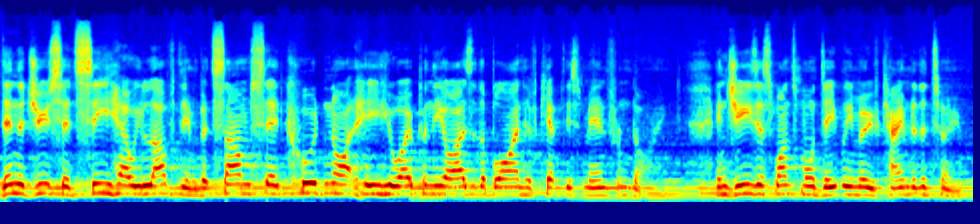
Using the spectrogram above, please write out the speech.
Then the Jews said, See how he loved him. But some said, Could not he who opened the eyes of the blind have kept this man from dying? And Jesus, once more deeply moved, came to the tomb.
